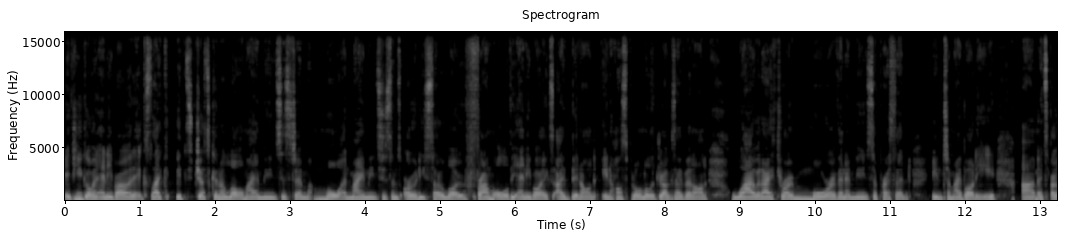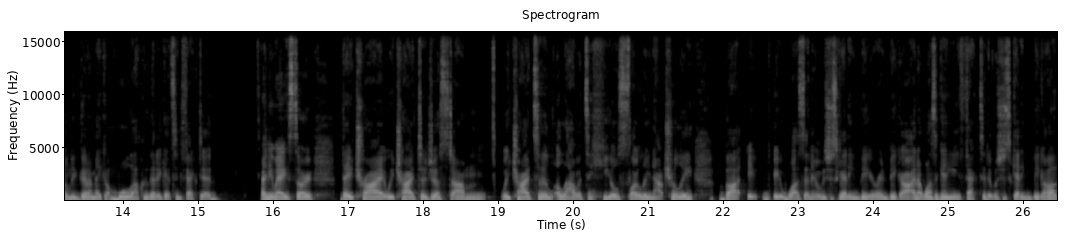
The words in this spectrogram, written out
if you go on antibiotics, like it's just going to lower my immune system more. And my immune system's already so low from all of the antibiotics I've been on in hospital and all the drugs I've been on. Why would I throw more of an immune suppressant into my body? Um, it's only going to make it more likely that it gets infected anyway so they try we tried to just um, we tried to allow it to heal slowly naturally but it, it wasn't. It was just getting bigger and bigger and it wasn't getting infected it was just getting bigger.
